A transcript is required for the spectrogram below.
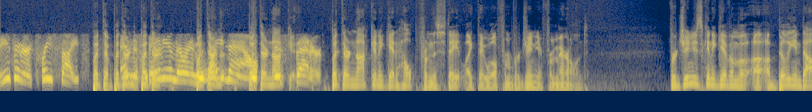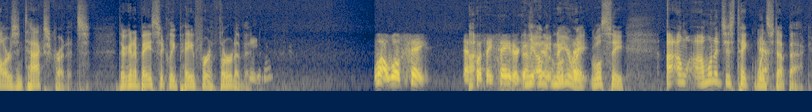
These are their three sites, But the, but they're and the but stadium they're, they're in but they're, right now but they're not is better. But they're not going to get help from the state like they will from Virginia, from Maryland. Virginia's going to give them a, a billion dollars in tax credits. They're going to basically pay for a third of it. Well, we'll see. That's what they say they're going to Uh, Yeah, do. no, We'll you're see. right. We'll see. I, want to just take one Yeah. step back.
